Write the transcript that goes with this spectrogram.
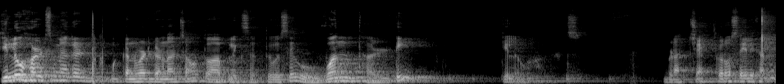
kilo hertz में अगर कन्वर्ट करना चाहो तो आप लिख सकते हो इसे वन थर्टी किलो हर्ट्स बड़ा चेक करो, सही लिखा ना?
